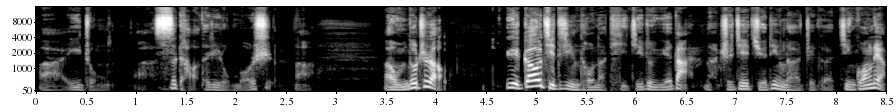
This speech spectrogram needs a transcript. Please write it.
啊一种啊思考的这种模式啊啊。我们都知道，越高级的镜头呢，体积就越大，那直接决定了这个进光量。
